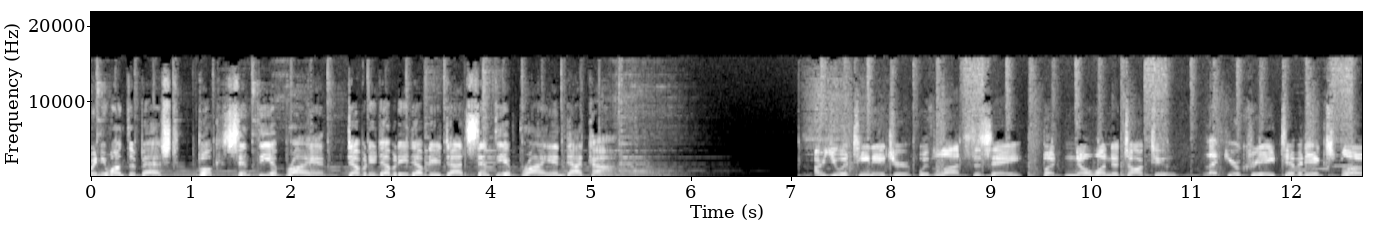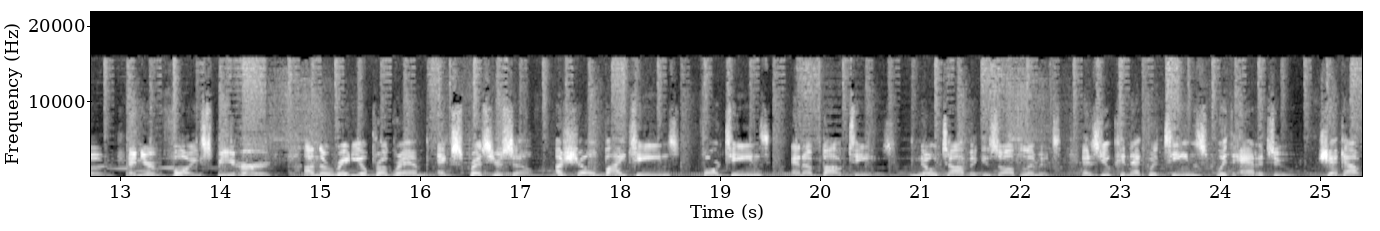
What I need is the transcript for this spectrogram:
When you want the best, book Cynthia Brian. www.cynthiabrian.com. Are you a teenager with lots to say, but no one to talk to? Let your creativity explode and your voice be heard on the radio program Express Yourself, a show by teens, for teens, and about teens. No topic is off limits as you connect with teens with attitude. Check out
